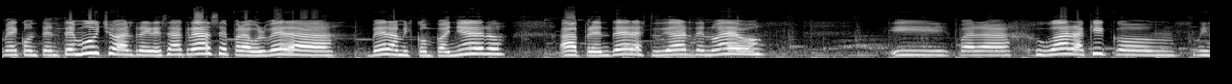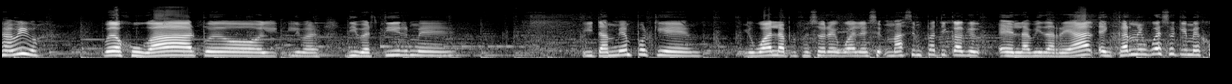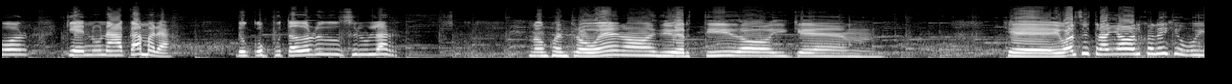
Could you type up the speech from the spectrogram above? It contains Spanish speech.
Me contenté mucho al regresar a clase para volver a ver a mis compañeros, a aprender a estudiar de nuevo y para jugar aquí con mis amigos. Puedo jugar, puedo divertirme y también porque igual la profesora igual es más simpática que en la vida real, en carne y hueso que mejor que en una cámara de un computador o de un celular. Lo encuentro bueno, divertido y que, que igual se extrañaba el colegio. Pues,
